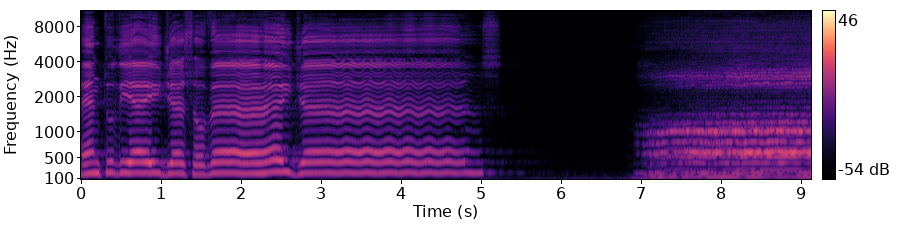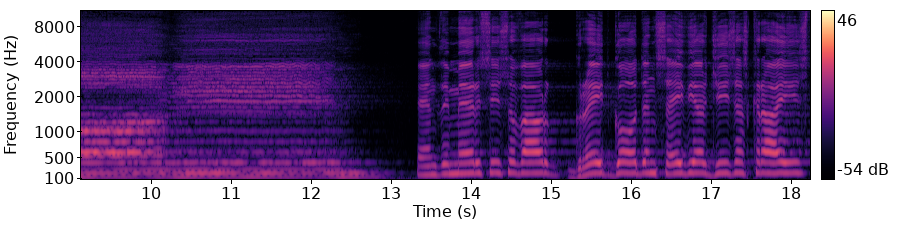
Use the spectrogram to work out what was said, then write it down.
and to the ages of ages. And the mercies of our great God and Savior Jesus Christ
